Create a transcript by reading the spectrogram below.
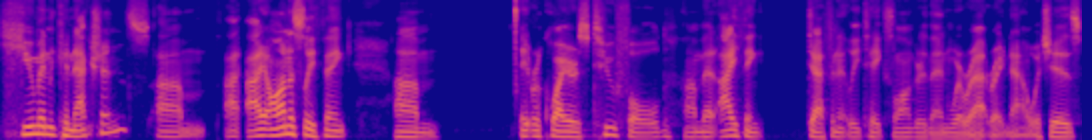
Human connections, um, I, I honestly think um, it requires twofold um, that I think definitely takes longer than where we're at right now, which is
